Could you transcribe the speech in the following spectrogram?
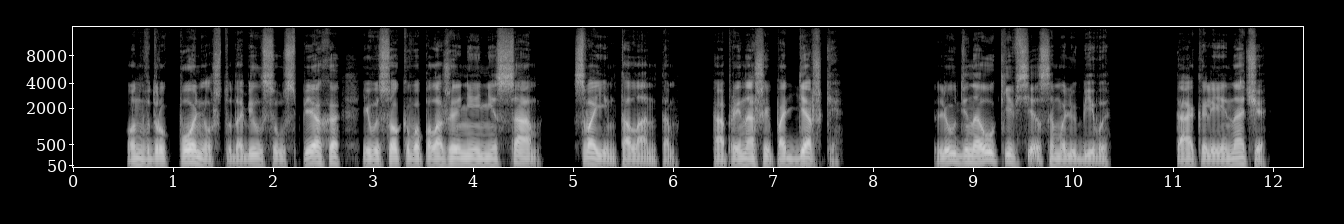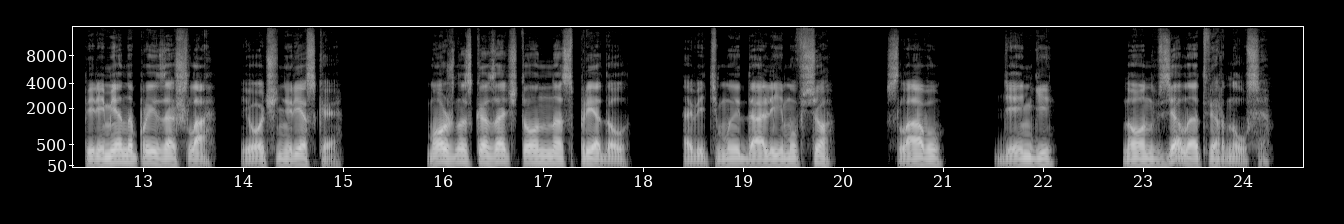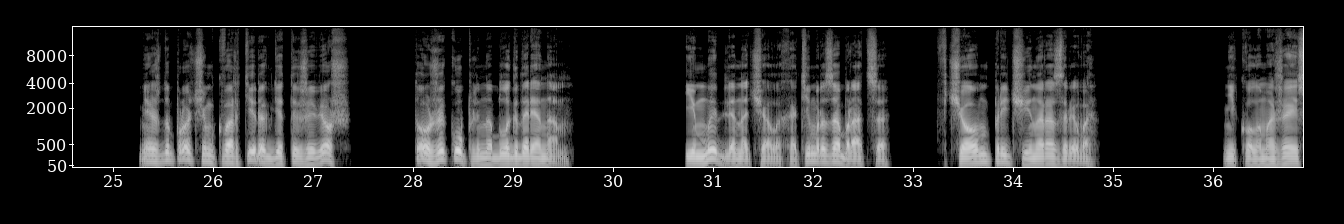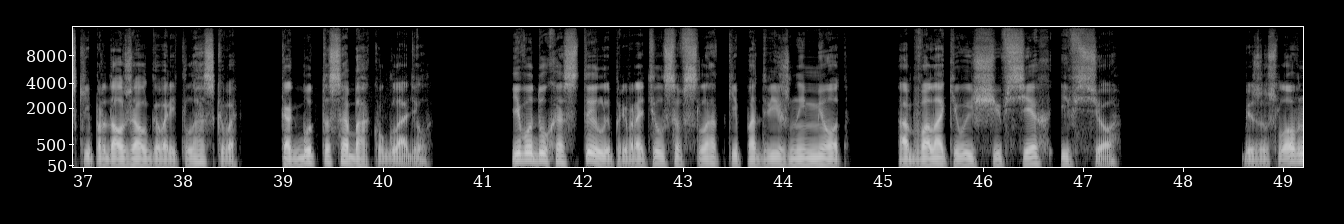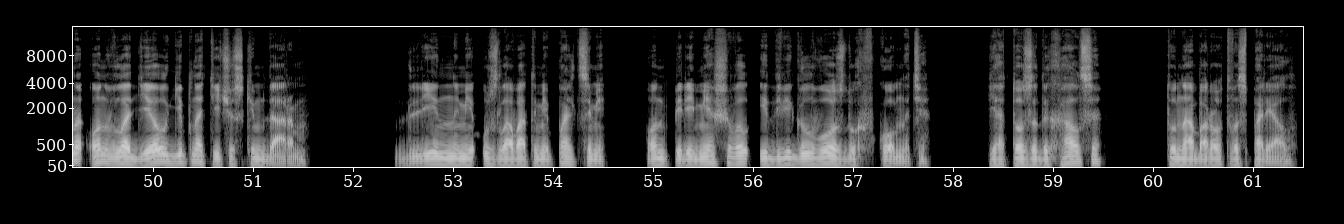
Он вдруг понял, что добился успеха и высокого положения не сам, своим талантом, а при нашей поддержке. Люди науки все самолюбивы. Так или иначе, перемена произошла, и очень резкая. Можно сказать, что он нас предал, а ведь мы дали ему все — славу, деньги, но он взял и отвернулся. Между прочим, квартира, где ты живешь, тоже куплена благодаря нам. И мы для начала хотим разобраться, в чем причина разрыва. Никола Можайский продолжал говорить ласково, как будто собаку гладил. Его дух остыл и превратился в сладкий подвижный мед, обволакивающий всех и все. Безусловно, он владел гипнотическим даром. Длинными узловатыми пальцами он перемешивал и двигал воздух в комнате. Я то задыхался, то наоборот воспарял.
